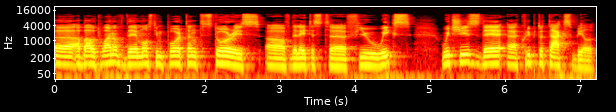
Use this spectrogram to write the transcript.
uh, about one of the most important stories of the latest uh, few weeks, which is the uh, crypto tax bill.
